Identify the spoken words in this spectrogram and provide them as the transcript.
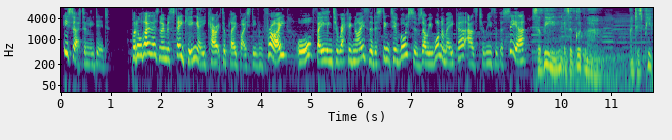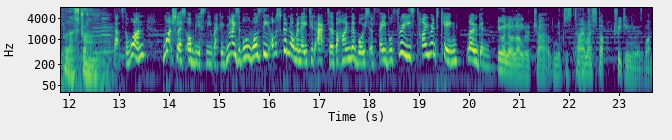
He certainly did. But although there's no mistaking a character played by Stephen Fry, or failing to recognise the distinctive voice of Zoe Wanamaker as Teresa the Seer, Sabine is a good man, and his people are strong. That's the one. Much less obviously recognisable was the Oscar nominated actor behind the voice of Fable 3's Tyrant King, Logan. You are no longer a child, and it is time I stopped treating you as one.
